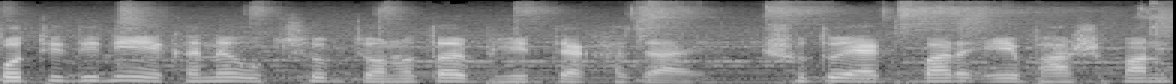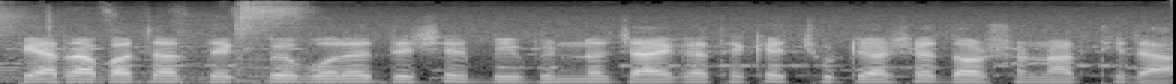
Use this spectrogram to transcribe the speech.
প্রতিদিনই এখানে উৎসুক জনতার ভিড় দেখা যায়। শুধু একবার এই ভাসমান পেয়ারা বাজার দেখবে বলে দেশের বিভিন্ন জায়গা থেকে ছুটে আসে দর্শনার্থীরা।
